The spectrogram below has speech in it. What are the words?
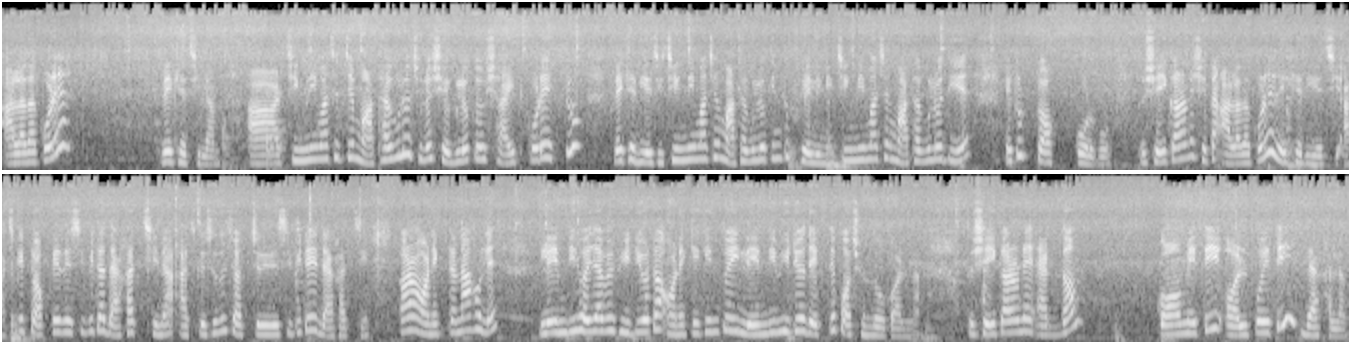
আলাদা করে রেখেছিলাম। আর চিংড়ি মাছের যে মাথাগুলো ছিল সেগুলোকেও সাইড করে একটু রেখে দিয়েছি। চিংড়ি মাছের মাথাগুলো কিন্তু ফেলিনি। চিংড়ি মাছের মাথাগুলো দিয়ে একটু টক করব। তো সেই কারণে সেটা আলাদা করে রেখে দিয়েছি। আজকে টকের রেসিপিটা দেখাচ্ছি না, আজকে শুধু চচ্চড়ি রেসিপিটাই দেখাচ্ছি। কারণ অনেকটা না হলে লেন্দি হয়ে যাবে ভিডিওটা। অনেকে কিন্তু এই লেন্দি ভিডিও দেখতে পছন্দও করে না। তো সেই কারণে একদম কম এতেই, অল্প এতেই দেখালাম।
